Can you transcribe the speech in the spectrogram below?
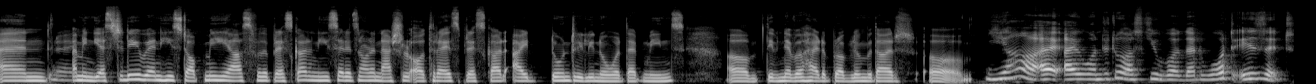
And I mean, yesterday when he stopped me, he asked for the press card and he said it's not a national authorized press card. I don't really know what that means. Um, they've never had a problem with our. Uh, Yeah, I, I wanted to ask you about that. What is it?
